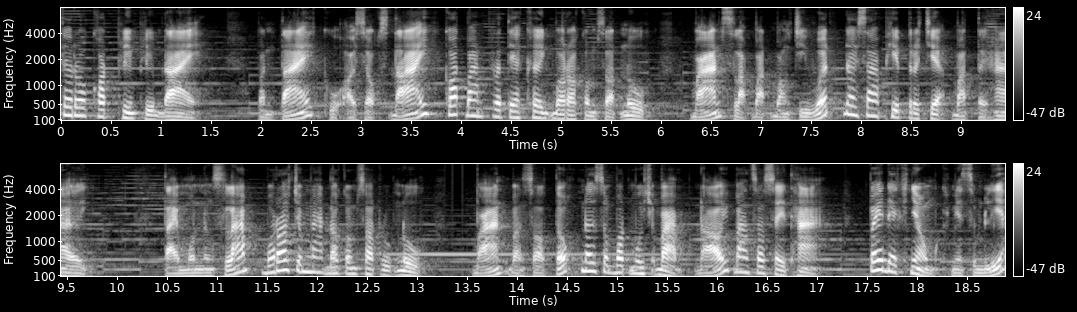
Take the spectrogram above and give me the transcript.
ទៅរកគាត់ភ្លាមភ្លាមដែរ ប៉ុន្តែគួរឲ្យសោកស្ដាយគាត់បានប្រទះឃើញបរិសកំសត់នោះ បានស្លាប់បាត់បង់ជីវិតដោយសារភាពត្រជាក់បាត់ទៅហើយតែមុននឹងស្លាប់បរិសចំណាស់ដ៏កំសត់រូបនោះបានបន្សល់ទុកនៅសម្បត្តិមួយច្បាប់ដោយបានសរសេរថា ពេលដែលខ្ញុំគ្មានសម្លៀក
